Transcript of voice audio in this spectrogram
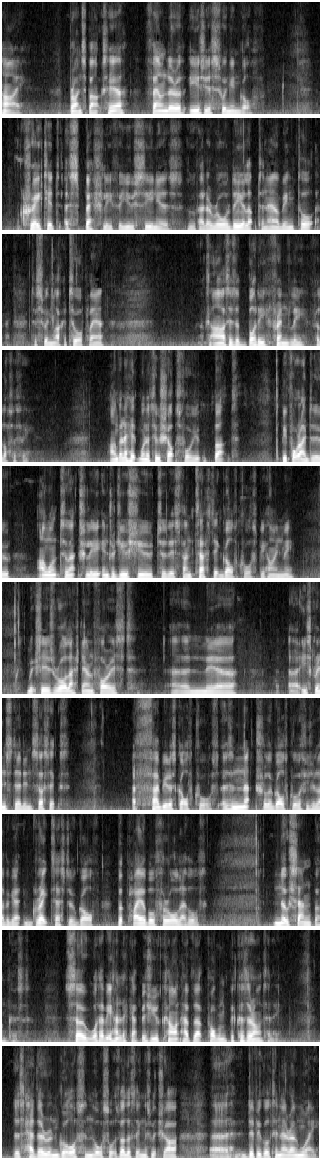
Hi, Brian Sparks here, founder of Easiest Swing in Golf. Created especially for you seniors who've had a raw deal up to now being taught to swing like a tour player. Ours is a body friendly philosophy. I'm going to hit one or two shots for you, but before I do, I want to actually introduce you to this fantastic golf course behind me, which is Royal Ashdown Forest uh, near uh, East Grinstead in Sussex. A fabulous golf course, as natural a golf course as you'll ever get. Great test of golf, but playable for all levels. No sand bunkers. So whatever your handicap is, you can't have that problem because there aren't any. There's heather and gorse and all sorts of other things which are uh, difficult in their own way.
